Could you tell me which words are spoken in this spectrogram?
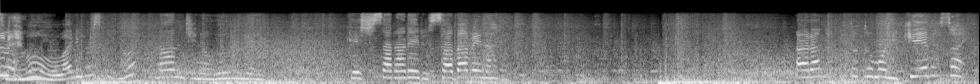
進めもう終わりましたよ。汝の運命。消し去られる定めなり。荒波と共に消えなさい。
